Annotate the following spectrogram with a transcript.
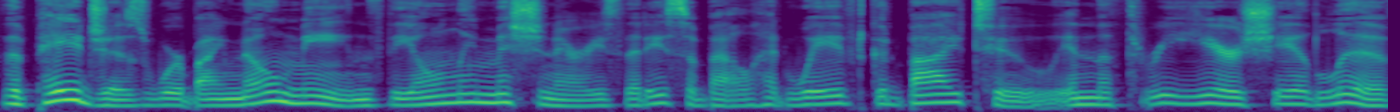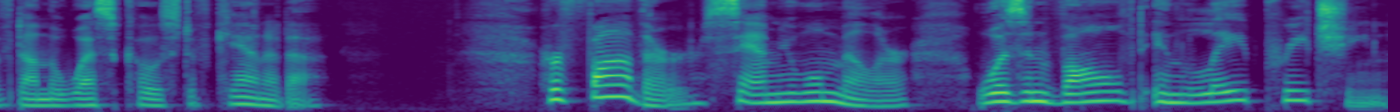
The Pages were by no means the only missionaries that Isobel had waved goodbye to in the three years she had lived on the west coast of Canada. Her father, Samuel Miller, was involved in lay preaching,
